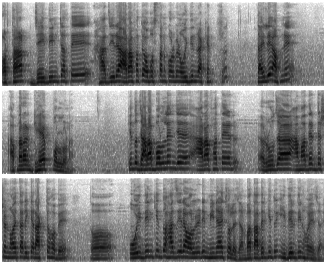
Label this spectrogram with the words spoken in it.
অর্থাৎ যেই দিনটাতে হাজিরা আরাফাতে অবস্থান করবেন, ওই দিন রাখেন। তাইলে আপনি, আপনার আর ঘ্যাপ পড়ল না। কিন্তু যারা বললেন যে আরাফাতের রোজা আমাদের দেশে নয় তারিখে রাখতে হবে। তো ওই দিন কিন্তু হাজিরা অলরেডি মিনায় চলে যান বা তাদের কিন্তু ঈদের দিন হয়ে যায়।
